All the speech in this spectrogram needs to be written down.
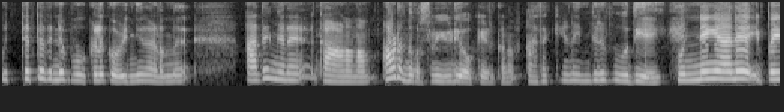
മുറ്റത്ത് ഇതിന്റെ പൂക്കൾ കൊഴിഞ്ഞു കിടന്ന് അതിങ്ങനെ കാണണം. അവിടെ നിന്ന് കുറച്ച് വീഡിയോ ഒക്കെ എടുക്കണം. അതൊക്കെയാണ് എന്റെ ഒരു പൂതിയായി മുന്നേ ഞാൻ ഇപ്പോൾ ഈ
